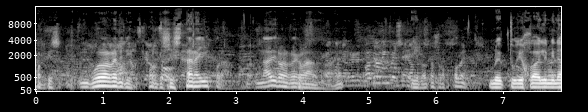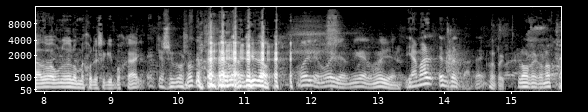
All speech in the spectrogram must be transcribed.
porque, y vuelvo a repetir, porque si están ahí es por algo. Nadie los regala nada, ¿eh? Y los otros son jóvenes. Hombre, tu hijo ha eliminado a uno de los mejores equipos que hay. Que sois vosotros. Tranquilo. muy bien, muy bien, Miguel, muy bien. Y además es verdad, ¿eh? Correcto. Lo reconozco.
